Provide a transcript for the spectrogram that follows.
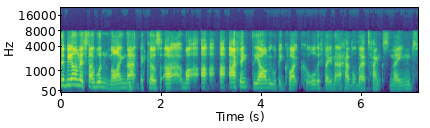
To be honest, I wouldn't mind that because uh, I, I, I think the army would be quite cool if they had all their tanks named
